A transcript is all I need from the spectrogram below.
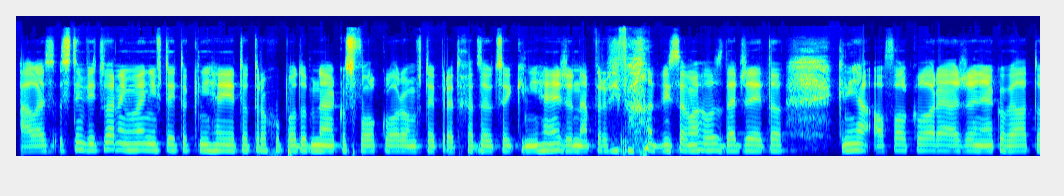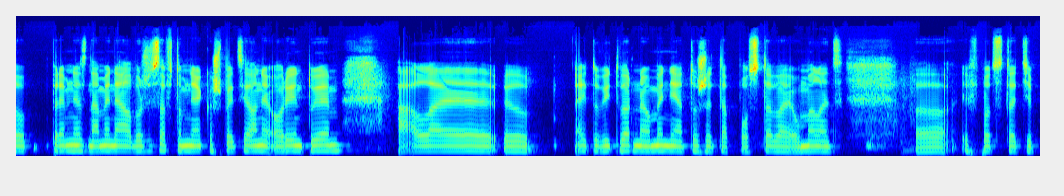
Ale s tým vytvorným umením v tejto knihe je to trochu podobné ako s folklórom v tej predchádzajúcej knihe, že na prvý pohľad by sa mohlo zdať, že je to kniha o folklóre a že nejako veľa to pre mňa znamená, alebo že sa v tom nejako špeciálne orientujem, ale e, aj to vytvorné umenie a to, že tá postava je umelec, e, je v podstate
